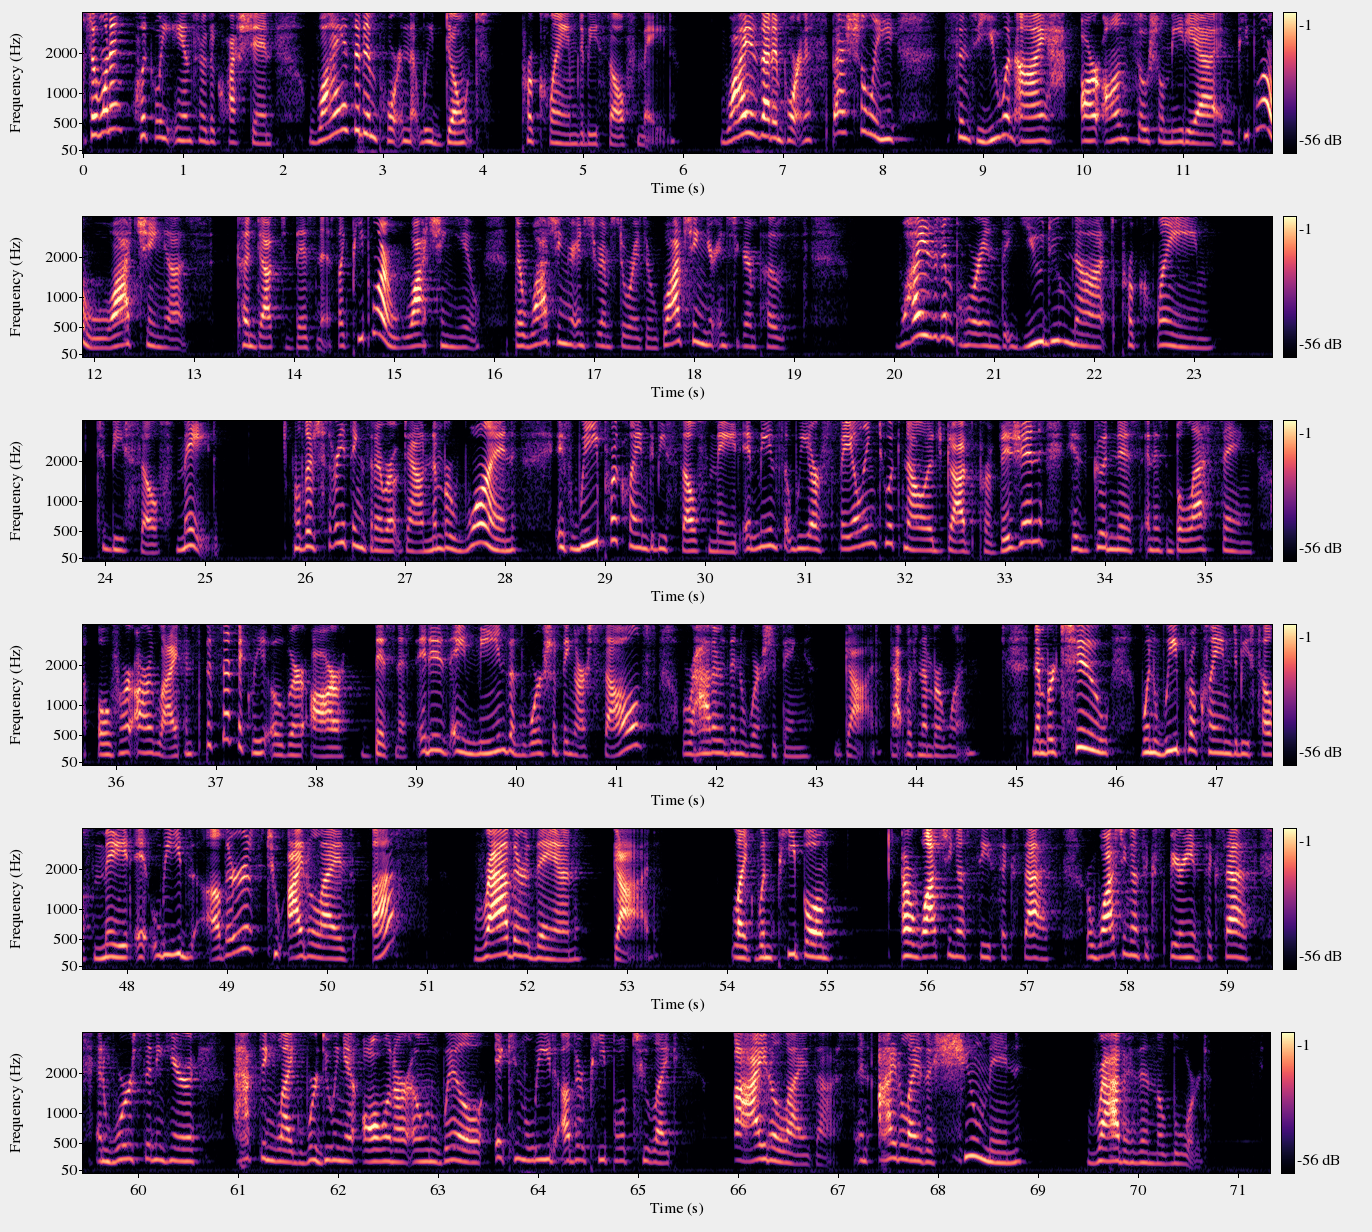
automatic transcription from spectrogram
So I want to quickly answer the question, why is it important that we don't proclaim to be self-made? Why is that important? Especially since you and I are on social media and people are watching us conduct business. Like people are watching you. They're watching your Instagram stories, they're watching your Instagram posts. Why is it important that you do not proclaim to be self made? Well, there's three things that I wrote down. Number one, if we proclaim to be self made, it means that we are failing to acknowledge God's provision, His goodness, and His blessing over our life and specifically over our business. It is a means of worshiping ourselves rather than worshiping God. That was number one. Number two, when we proclaim to be self made, it leads others to idolize us rather than God. Like when people are watching us see success or watching us experience success and we're sitting here acting like we're doing it all on our own will, it can lead other people to like idolize us and idolize a human rather than the Lord.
